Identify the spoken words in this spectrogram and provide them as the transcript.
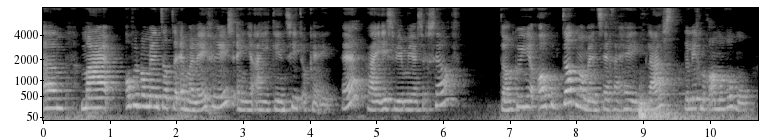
Um, maar op het moment dat de emmer leger is en je aan je kind ziet, oké, hij is weer meer zichzelf. Dan kun je ook op dat moment zeggen, hé hey, Klaas, er ligt nog allemaal rommel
